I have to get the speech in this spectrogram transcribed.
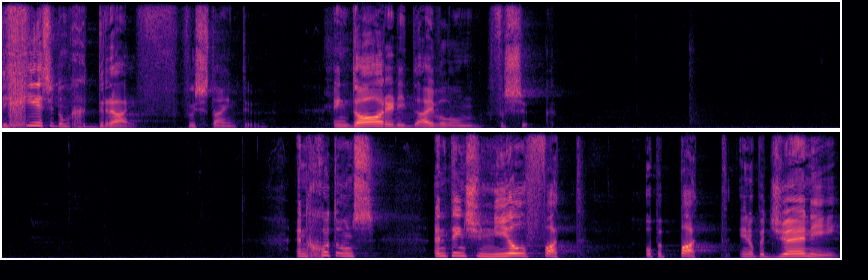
Die Gees het hom gedryf woestyn toe. En daar het die duiwel hom versoek. En God ons intentioneel vat op 'n pad en op 'n journey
